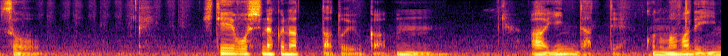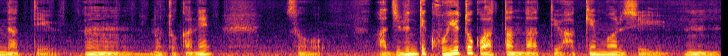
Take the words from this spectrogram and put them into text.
そう。否定をしなくなったというか、うん。あ、いいんだって。このままでいいんだっていう、うん、のとかね。そう。あ、自分ってこういうとこあったんだっていう発見もあるし、うん。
